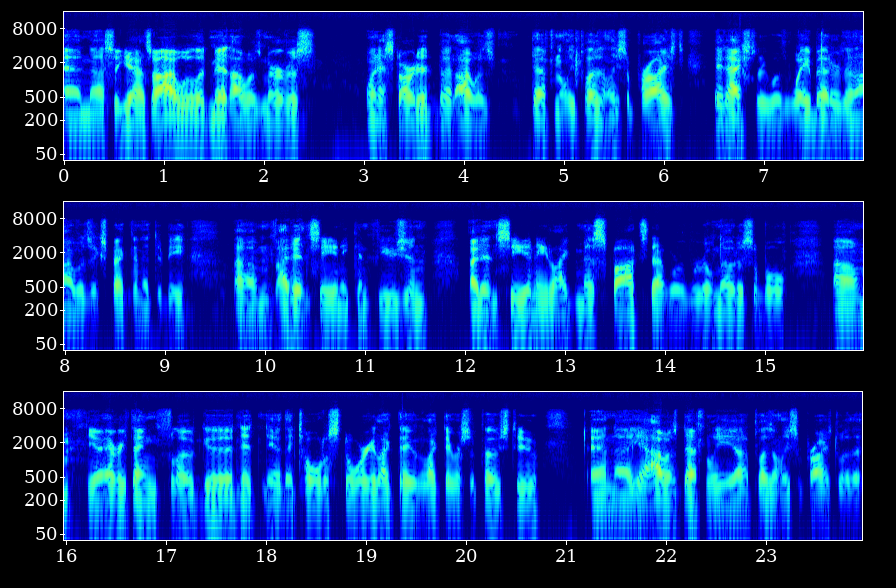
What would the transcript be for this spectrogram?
And uh, so yeah, so I will admit I was nervous when it started, but I was definitely pleasantly surprised. It actually was way better than I was expecting it to be. Um, I didn't see any confusion. I didn't see any like missed spots that were real noticeable um, yeah, everything flowed good. It, you know, they told a story like they like they were supposed to, and uh, yeah, I was definitely uh, pleasantly surprised with it.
